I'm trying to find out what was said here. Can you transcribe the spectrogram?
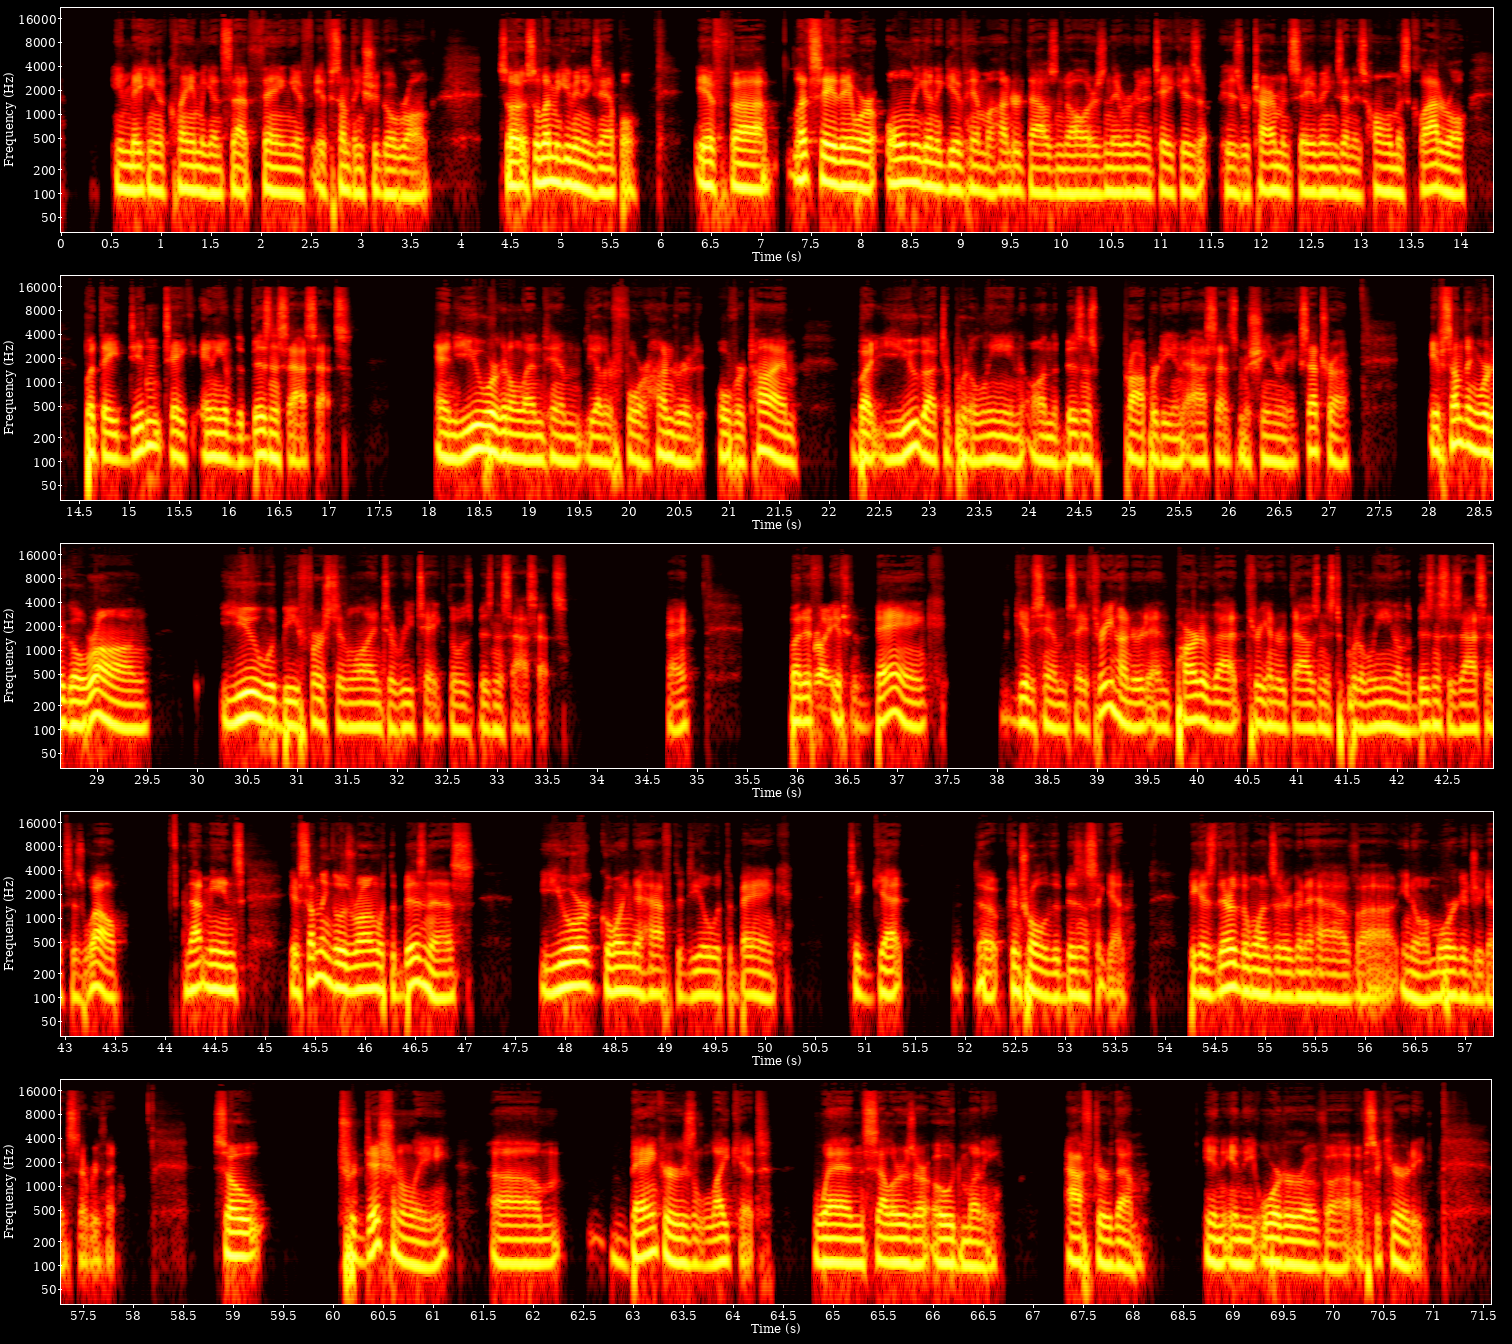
in making a claim against that thing if if something should go wrong. So so let me give you an example. If uh, let's say they were only going to give him a hundred thousand dollars and they were going to take his his retirement savings and his home as collateral, but they didn't take any of the business assets, and you were going to lend him the other four hundred over time, but you got to put a lien on the business property and assets, machinery, etc. If something were to go wrong, you would be first in line to retake those business assets. Okay. But if Right. if the bank gives him say 300 and part of that 300,000 is to put a lien on the business's assets as well, that means if something goes wrong with the business, you're going to have to deal with the bank to get the control of the business again because they're the ones that are going to have uh, you know a mortgage against everything. So traditionally, um, bankers like it when sellers are owed money after them in in the order of uh, of security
